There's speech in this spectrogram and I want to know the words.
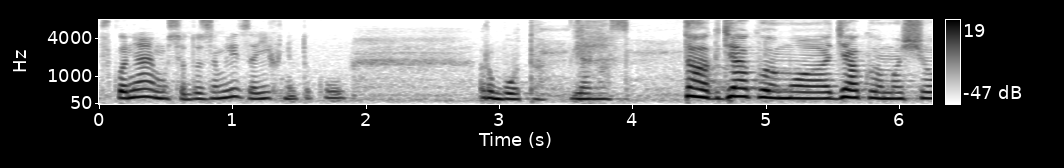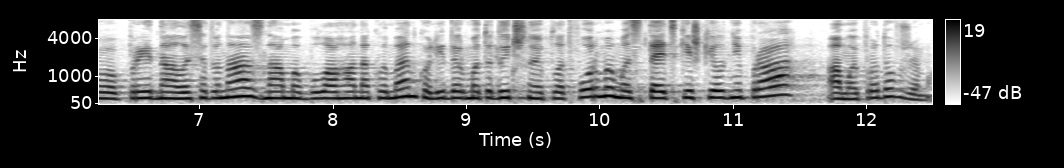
вклоняємося до землі за їхню таку роботу для нас. Так, дякуємо. Дякуємо, що приєдналися до нас. З нами була Ганна Клименко, лідер методичної платформи Мистецький шкіл Дніпра. А ми продовжуємо.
